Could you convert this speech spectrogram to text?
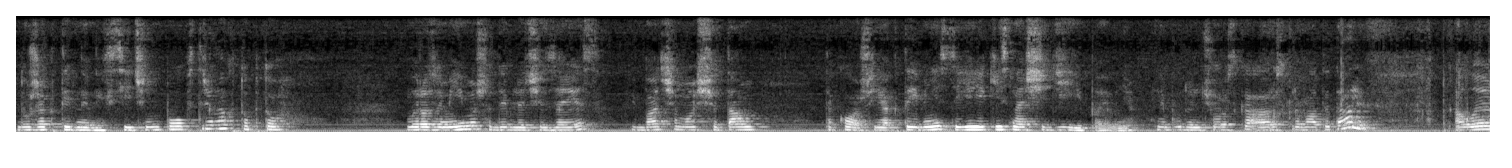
дуже активний в них січень по обстрілах. Тобто ми розуміємо, що дивлячись ЗАЕС, і бачимо, що там також є активність є якісь наші дії певні. Не буду нічого розкривати далі, але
